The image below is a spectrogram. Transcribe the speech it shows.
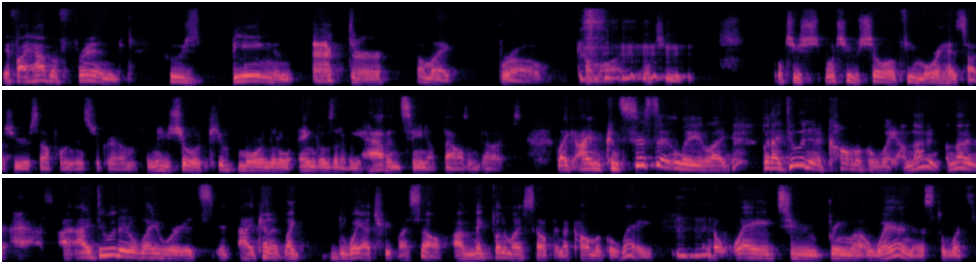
If I have a friend who's being an actor, I'm like, bro, come on, don't you? once you once you show a few more headshots of yourself on Instagram, I mean, you show a few more little angles that we haven't seen a thousand times. Like I'm consistently like, but I do it in a comical way. I'm not an I'm not an ass. I, I do it in a way where it's it, I kind of like the way I treat myself. I make fun of myself in a comical way, mm-hmm. in a way to bring my awareness to what's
